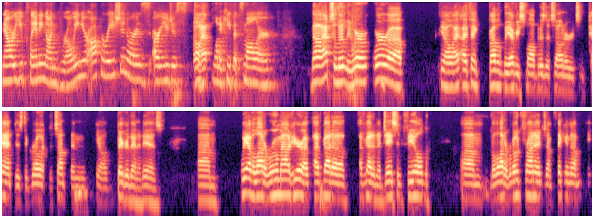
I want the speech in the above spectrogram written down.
Now are you planning on growing your operation or is are you just, oh, just want to keep it smaller? No absolutely. We're we're uh you know I, I think probably every small business owner's intent is to grow it to something you know bigger than it is. Um, we have a lot of room out here. I've, I've got a I've got an adjacent field, um, with a lot of road frontage. I'm thinking, um, you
